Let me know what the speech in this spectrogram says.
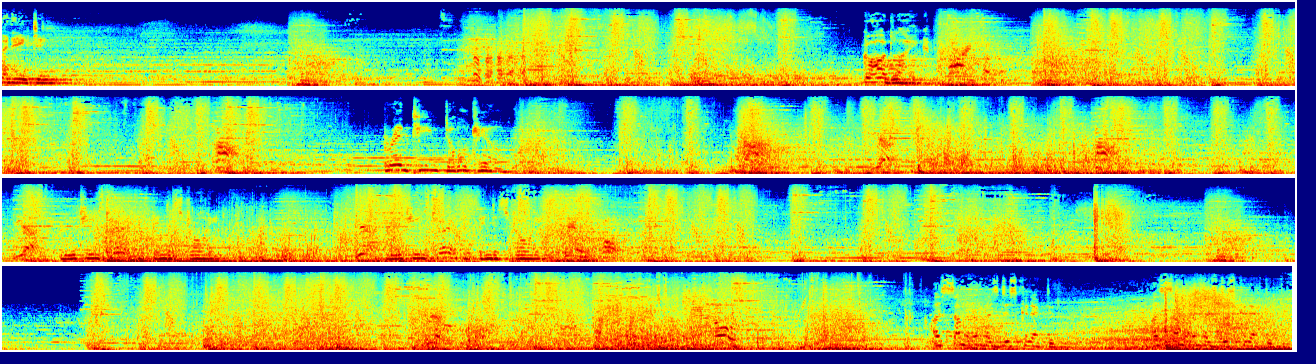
Dominating. Godlike. Red team double kill. Turret has been destroyed. A summoner has disconnected. A summoner has disconnected.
